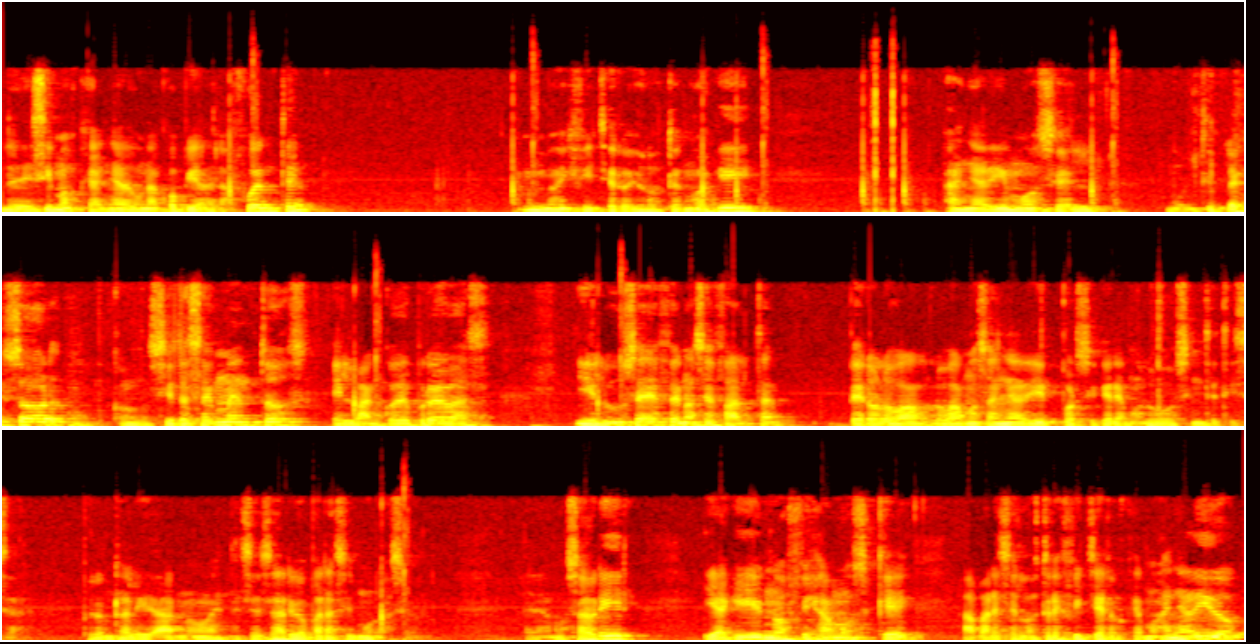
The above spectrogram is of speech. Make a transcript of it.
Le decimos que añade una copia de la fuente. Mis ficheros yo los tengo aquí. Añadimos el multiplexor con 7 segmentos, el banco de pruebas y el UCF no hace falta, pero lo, lo vamos a añadir por si queremos luego sintetizar. Pero en realidad no es necesario para simulación. Le damos a abrir y aquí nos fijamos que aparecen los tres ficheros que hemos añadido.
